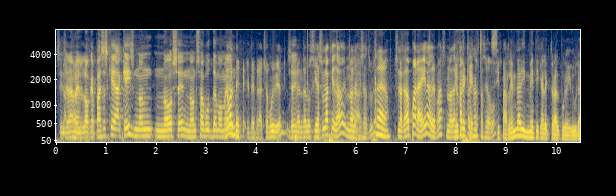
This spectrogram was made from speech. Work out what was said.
Sincerament. Lo que passa és que aquells no, no sé, no han sabut de moment... No, el PP, el PP lo ha hecho muy bien. El Sí. PP de Andalucía se lo ha quedado en una Claro. legislatura. Claro. Se lo ha quedado para él, además. No Jo deja crec que, espacio a Vox. si parlem d'aritmètica electoral pura i dura,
